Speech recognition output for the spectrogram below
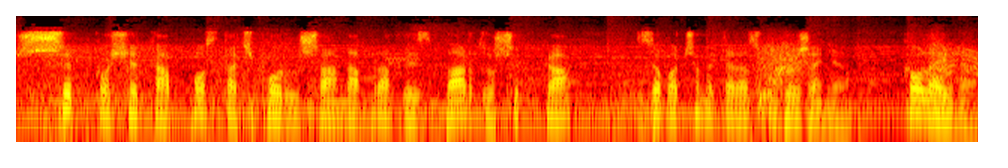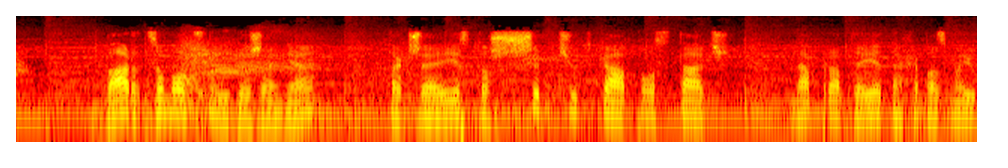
szybko się ta postać porusza, naprawdę jest bardzo szybka. Zobaczymy teraz uderzenie. Kolejne. Bardzo mocne uderzenie. Także jest to szybciutka postać. Naprawdę jedna chyba z moich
